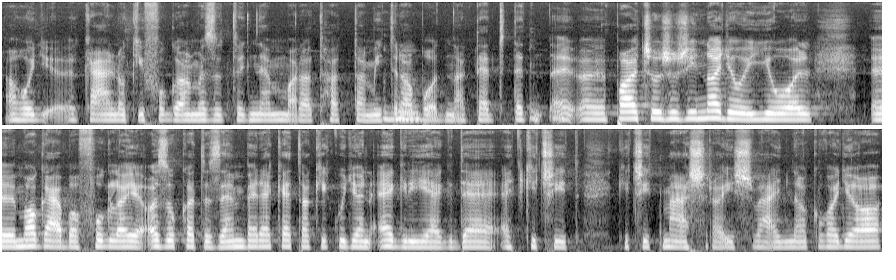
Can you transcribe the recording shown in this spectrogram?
ahogy Kálnoki fogalmazott, hogy nem maradhattam itt uh-huh. rabodnak. Tehát, tehát Palcsó Zsuzsi nagyon jól magába foglalja azokat az embereket, akik ugyan egri egriek, de egy kicsit, kicsit másra is vágynak, vagy, a,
